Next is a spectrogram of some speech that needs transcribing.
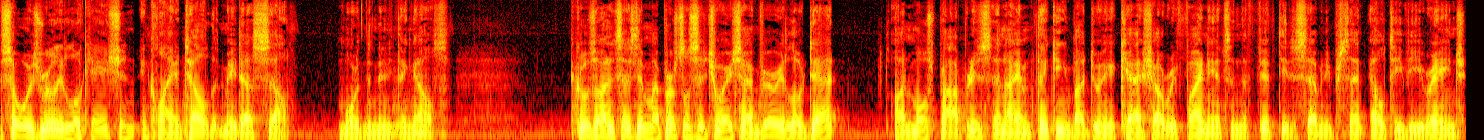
So it was really location and clientele that made us sell more than anything else. Goes on and says, in my personal situation, I have very low debt on most properties, and I am thinking about doing a cash out refinance in the 50 to 70% LTV range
